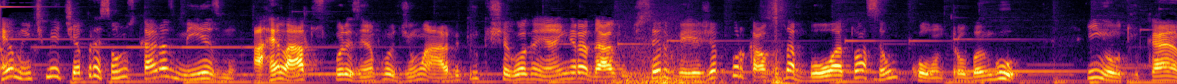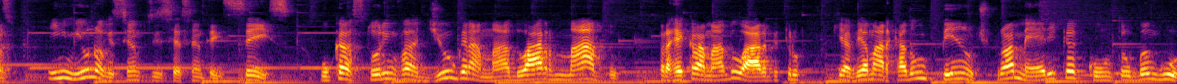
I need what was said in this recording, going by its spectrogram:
realmente metia pressão nos caras mesmo. Há relatos, por exemplo, de um árbitro que chegou a ganhar engradado de cerveja por causa da boa atuação contra o Bangu. Em outro caso, em 1966, o Castor invadiu o gramado armado para reclamar do árbitro que havia marcado um pênalti para o América contra o Bangu,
